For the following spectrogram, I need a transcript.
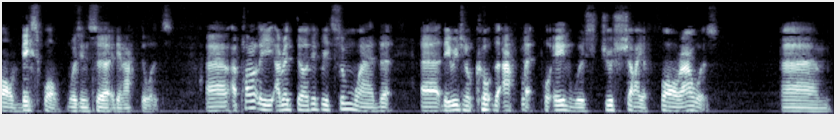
or this one was inserted in afterwards. Uh, apparently, I read, though, I did read somewhere that uh, the original cut that Affleck put in was just shy of four hours. Um,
